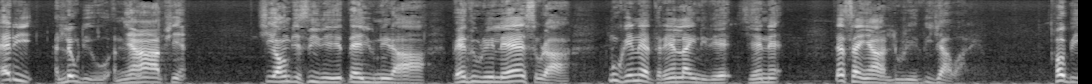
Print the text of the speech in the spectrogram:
အဲ့ဒီအလုပ်တွေကိုအများအဖြစ်ရှီအောင်ပစ္စည်းတွေတည်ယူနေတာဘယ်သူတွေလဲဆိုတာမှုခင်းတဲ့သတင်းလိုက်နေတဲ့ရင်းနဲ့ သက်ဆိုင်ရာလူတွေသိကြပါတယ်ဟုတ်ပြီ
